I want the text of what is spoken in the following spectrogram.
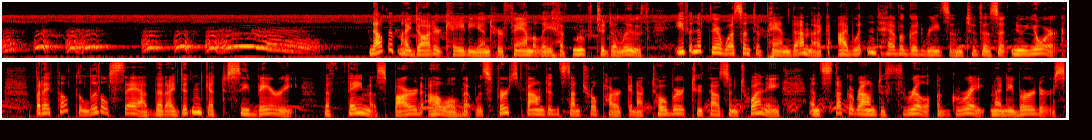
嗯。Now that my daughter Katie and her family have moved to Duluth, even if there wasn't a pandemic, I wouldn't have a good reason to visit New York. But I felt a little sad that I didn't get to see Barry, the famous barred owl that was first found in Central Park in October 2020 and stuck around to thrill a great many birders.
